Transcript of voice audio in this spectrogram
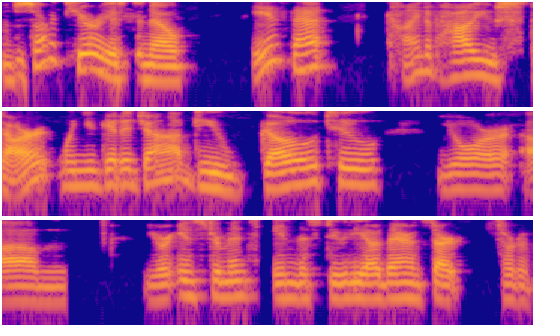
I'm sort of curious to know: is that kind of how you start when you get a job? Do you go to your um, your instruments in the studio there and start sort of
